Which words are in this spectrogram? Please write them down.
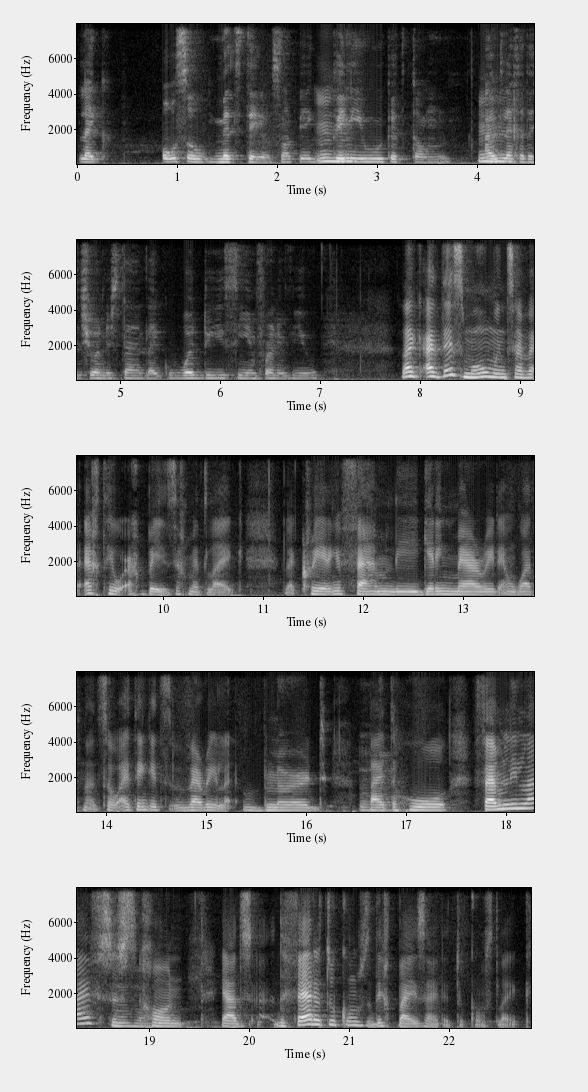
like, also met Theo, snap je? Ik Mhm. weet niet hoe ik het kan Mhm. uitleggen that you understand. Like, what do you see in front of you? Like at this moment zijn we echt heel erg bezig met like, like creating a family, getting married and whatnot. So I think it's very like, blurred by the whole family life. Dus Mhm. gewoon, ja, dus de verre toekomst, de dichtbijzijde toekomst. Like,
